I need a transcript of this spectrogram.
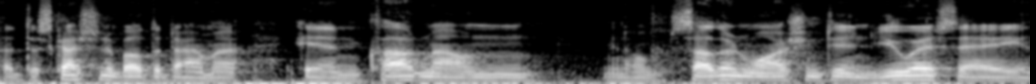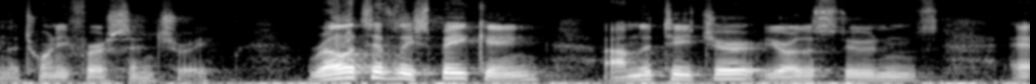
a discussion about the Dharma in Cloud Mountain, you know, southern Washington, USA in the 21st century. Relatively speaking, I'm the teacher, you're the students, uh,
